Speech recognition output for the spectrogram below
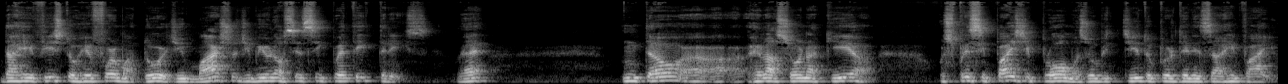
da revista O Reformador de março de 1953, né? Então, a, a, relaciona aqui a, os principais diplomas obtidos por Denizar Rivaio,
